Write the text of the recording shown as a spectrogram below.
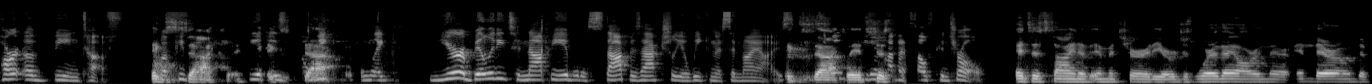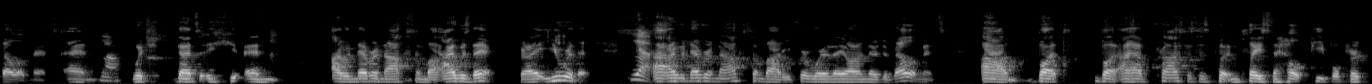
part of being tough. Exactly. It is exactly. And like your ability to not be able to stop is actually a weakness in my eyes. Exactly. It's just self control. It's a sign of immaturity or just where they are in their in their own development, and yeah. which that's a, and I would never knock somebody. I was there, right? You were there. Yeah. I would never knock somebody for where they are in their development. Um, but but I have processes put in place to help people per-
